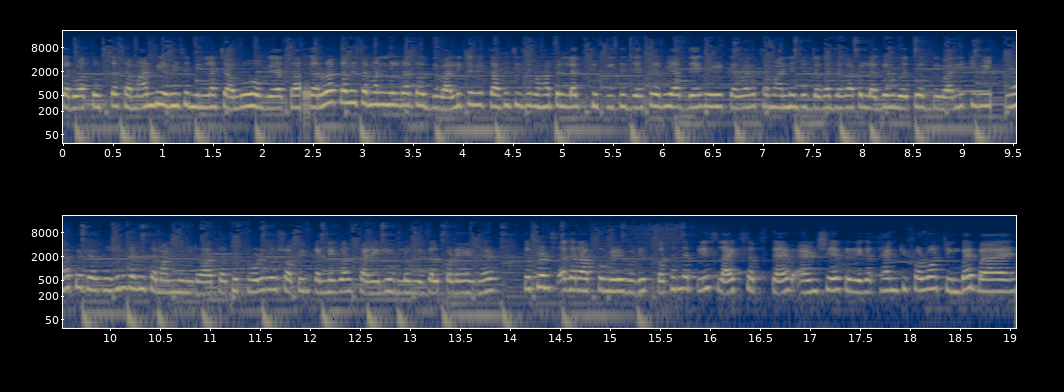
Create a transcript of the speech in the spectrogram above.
करवा तो उसका सामान भी अभी से मिलना चालू हो गया था। करवा का भी सामान मिल रहा था और दिवाली के भी काफ़ी चीज़ें वहाँ पे लग चुकी थी। जैसे अभी आप देख रहे हैं करवा के सामान जो जगह जगह पे लगे हुए थे और दिवाली की भी यहाँ पे डेकोरेशन का भी सामान मिल रहा था। तो थोड़ी बहुत शॉपिंग करने के बाद फाइनली हम लोग निकल पड़े हैं घर। तो फ्रेंड्स अगर आपको मेरे वीडियोस पसंद है please like subscribe and share करिएगा. Thank you for watching bye bye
